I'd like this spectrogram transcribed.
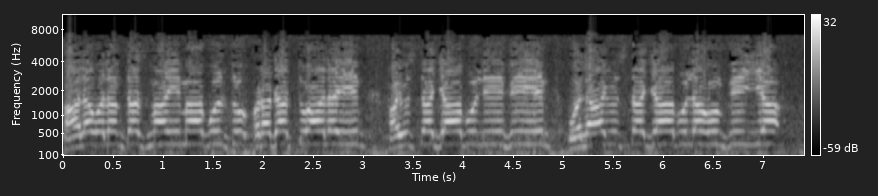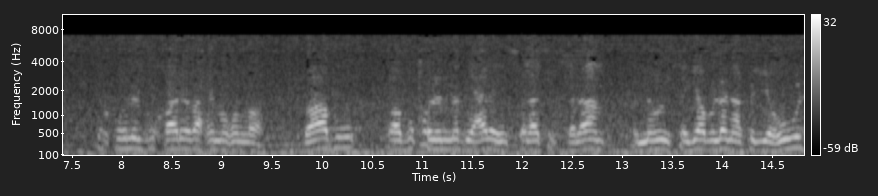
قال ولم تسمعي ما قلت؟ رددت عليهم فيستجاب لي فيهم ولا يستجاب لهم في يقول البخاري رحمه الله باب باب قول النبي عليه الصلاة والسلام إنه يستجاب لنا في اليهود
